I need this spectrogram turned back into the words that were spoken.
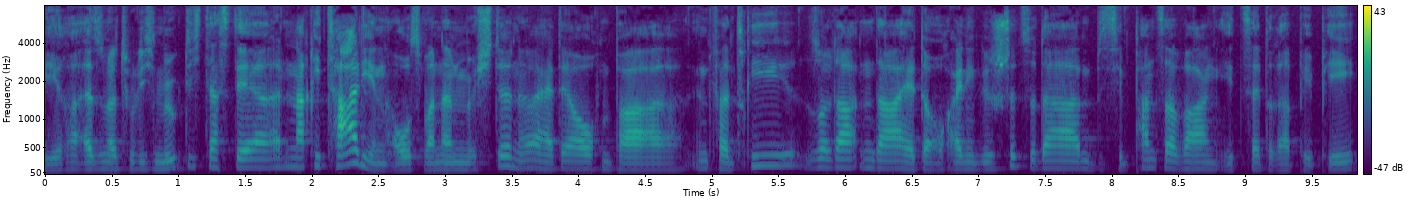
Wäre also natürlich möglich, dass der nach Italien auswandern möchte. Ne? Er hätte auch ein paar Infanteriesoldaten da, hätte auch einige Geschütze da, ein bisschen Panzerwagen etc. pp.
